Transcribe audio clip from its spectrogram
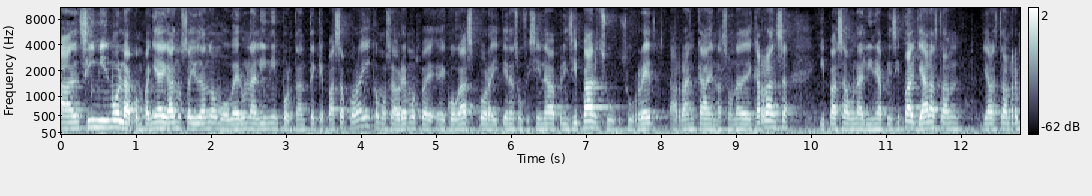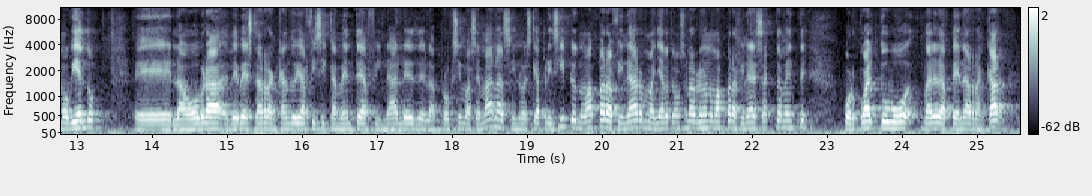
Asimismo, la compañía de gas nos está ayudando a mover una línea importante que pasa por ahí. Como sabremos, Ecogas por ahí tiene su oficina principal, su, su, red arranca en la zona de Carranza y pasa a una línea principal. Ya la están, ya la están removiendo. Eh, la obra debe estar arrancando ya físicamente a finales de la próxima semana, si no es que a principios, nomás para afinar, mañana tenemos una reunión nomás para afinar exactamente por cuál tubo vale la pena arrancar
